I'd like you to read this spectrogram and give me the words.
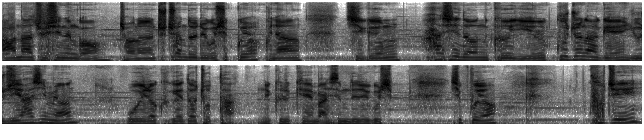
안아주시는 거 저는 추천드리고 싶고요. 그냥 지금 하시던 그 일 꾸준하게 유지하시면 오히려 그게 더 좋다. 네, 그렇게 말씀드리고 싶, 싶고요. 굳이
